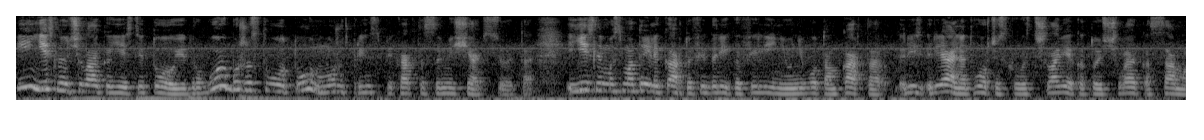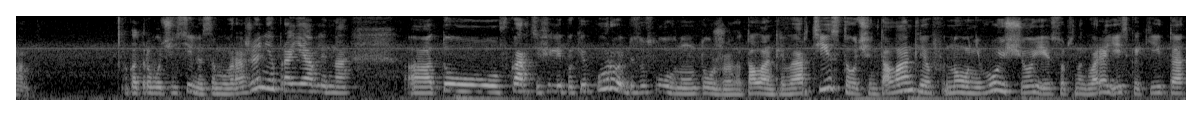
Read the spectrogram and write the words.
И если у человека есть и то, и другое божество, то он может, в принципе, как-то совмещать все это. И если мы смотрели карту Федерико Феллини, у него там карта реально творческого человека, то есть человека само у которого очень сильно самовыражение проявлено, а, то в карте Филиппа Киркорова, безусловно, он тоже талантливый артист, очень талантлив, но у него еще и, собственно говоря, есть какие-то,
